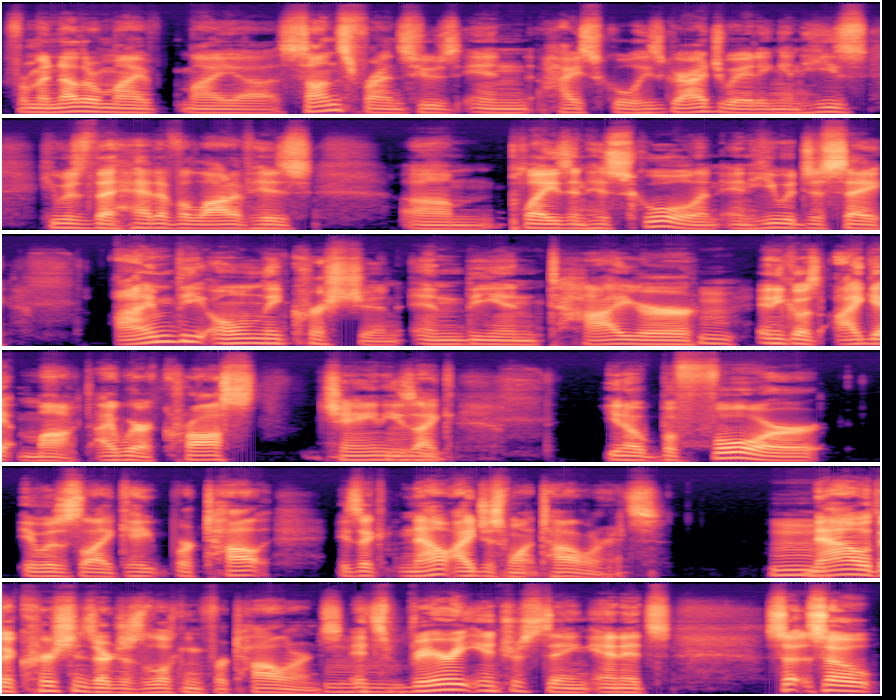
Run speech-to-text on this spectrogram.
from another of my my uh, son's friends who's in high school. He's graduating and he's he was the head of a lot of his um, plays in his school and and he would just say, "I'm the only Christian in the entire." Hmm. And he goes, "I get mocked. I wear a cross chain." He's Mhm. like, you know, before it was like, "Hey, we're tol." He's like, "Now I just want tolerance." Mm. now the christians are just looking for tolerance it's Mm. very interesting and it's so so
